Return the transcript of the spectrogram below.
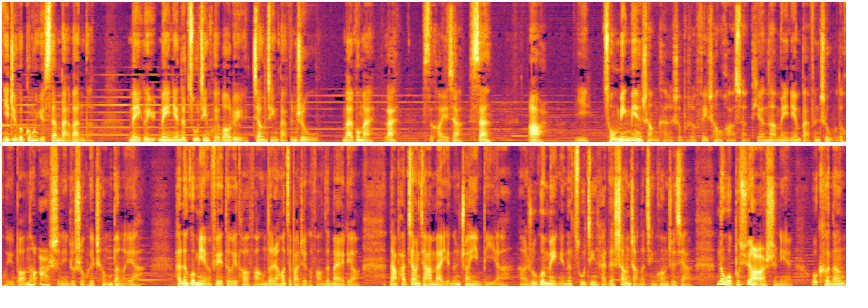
你这个公寓三百万的，每个月每年的租金回报率将近百分之五，买不买？来思考一下，三、二、一。从明面上看，是不是非常划算？天哪，每年百分之五的回报，那二十年就收回成本了呀。还能够免费得一套房子，然后再把这个房子卖掉，哪怕降价卖也能赚一笔啊！啊，如果每年的租金还在上涨的情况之下，那我不需要二十年，我可能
